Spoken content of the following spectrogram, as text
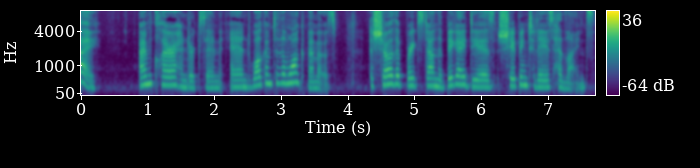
Hi, I'm Clara Hendrickson, and welcome to the Wonk Memos, a show that breaks down the big ideas shaping today's headlines.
